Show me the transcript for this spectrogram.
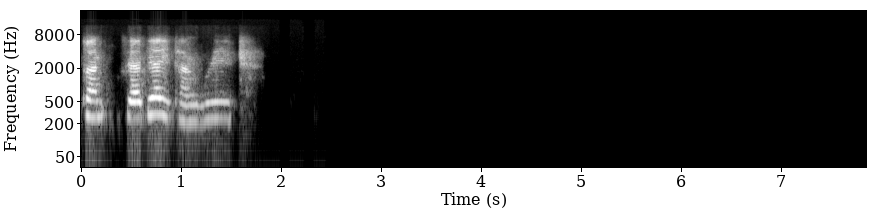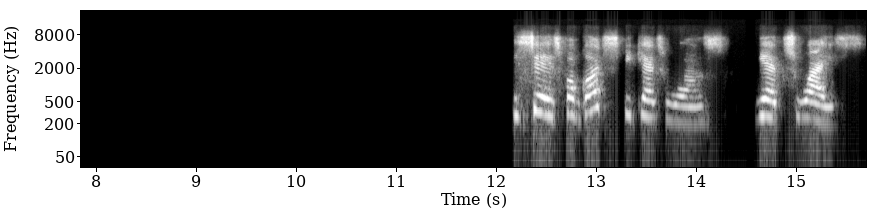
Can, if you're there, you can read. It says, For God speaketh once, yet twice,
